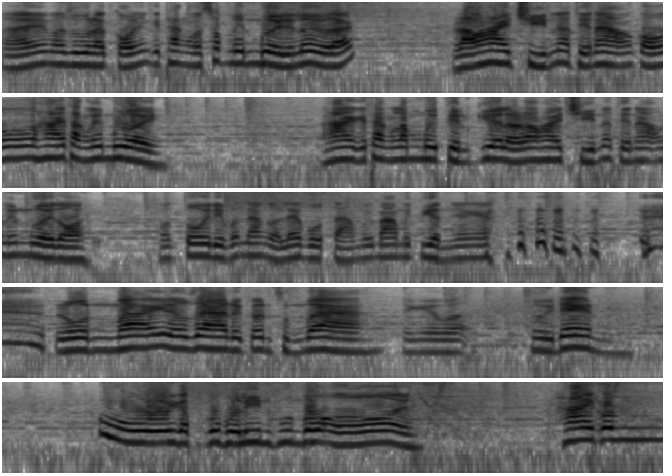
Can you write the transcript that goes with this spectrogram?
Đấy mà dù là có những cái thằng nó sắp lên 10 đến nơi rồi đấy. Ráo 29 là thế nào cũng có hai thằng lên 10 hai cái thằng 50 tiền kia là round 29 là thế nào cũng lên 10 rồi. Còn tôi thì vẫn đang ở level 8 với 30 tiền nha anh em. Rồn mãi đâu ra được con súng 3 Anh em ạ. Hơi đen. Ui, gặp Goblin full bộ rồi. Hai con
